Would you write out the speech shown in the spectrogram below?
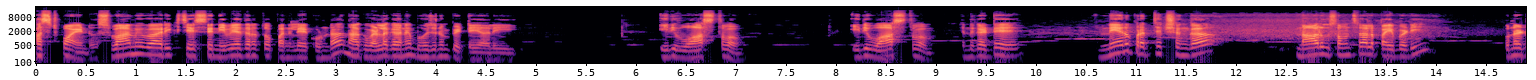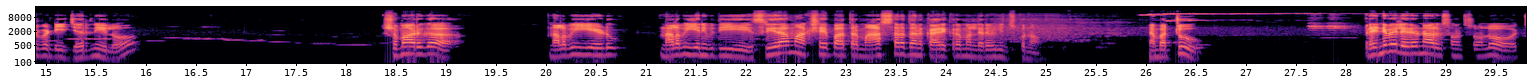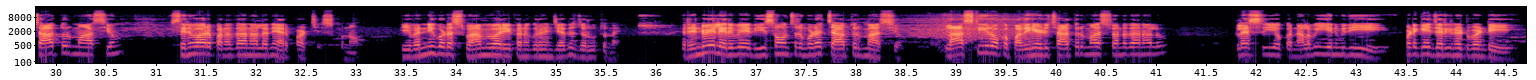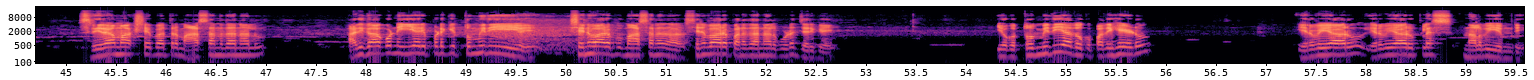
ఫస్ట్ పాయింట్ స్వామి వారికి చేసే నివేదనతో పని లేకుండా నాకు వెళ్ళగానే భోజనం పెట్టేయాలి. ఇది వాస్తవం. ఇది వాస్తవం. ఎందుకంటే నేను ప్రత్యక్షంగా నాలుగు సంవత్సరాల పైబడి ఉన్నటువంటి ఈ జర్నీలో సుమారుగా నలభై ఏడు నలభై ఎనిమిది శ్రీరామ అక్షయపాత్ర మాసరదాన కార్యక్రమాలు నిర్వహించుకున్నాం. నెంబర్ టూ రెండు వేల ఇరవై నాలుగు సంవత్సరంలో చాతుర్మాస్యం శనివార పనదానాలని ఏర్పాటు చేసుకున్నాం. ఇవన్నీ కూడా స్వామివారి యొక్క అనుగ్రహం చేత జరుగుతున్నాయి. రెండు వేల ఇరవై ఐదు ఈ సంవత్సరం కూడా చాతుర్మాస్యం. లాస్ట్ ఇయర్ ఒక పదిహేడు చాతుర్మాస్య అన్నదానాలు ప్లస్ ఈ యొక్క నలభై ఎనిమిది ఇప్పటికే జరిగినటువంటి శ్రీరామాక్షయపాత్ర మాసాన్నదానాలు. అది కాకుండా ఇయర్ ఇప్పటికీ తొమ్మిది శనివారపు మాసన శనివారపు అన్నదానాలు కూడా జరిగాయి. ఈ యొక్క తొమ్మిది అదొక పదిహేడు ఇరవై ఆరు ఇరవై ఆరు ప్లస్ నలభై ఎనిమిది.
